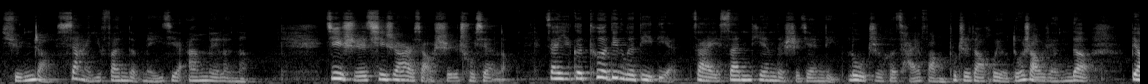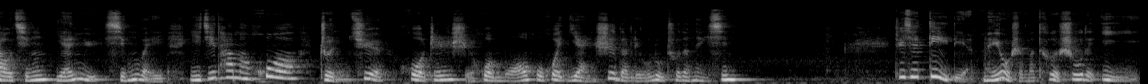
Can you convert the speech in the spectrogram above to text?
寻找下一番的媒介安慰了呢？计时七十二小时出现了，在一个特定的地点，在三天的时间里录制和采访，不知道会有多少人的表情、言语、行为，以及他们或准确、或真实、或模糊、或掩饰的流露出的内心。这些地点没有什么特殊的意义。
